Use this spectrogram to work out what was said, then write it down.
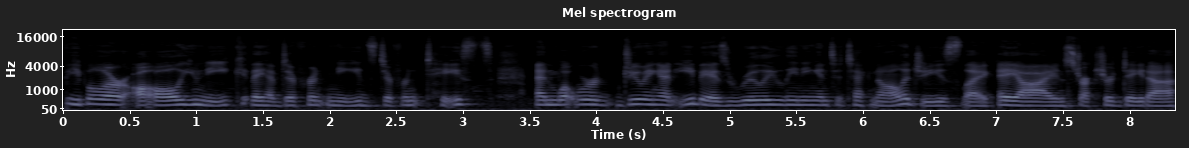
People are all unique. They have different needs, different tastes, and what we're doing at eBay is really leaning into technologies like AI and structured data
